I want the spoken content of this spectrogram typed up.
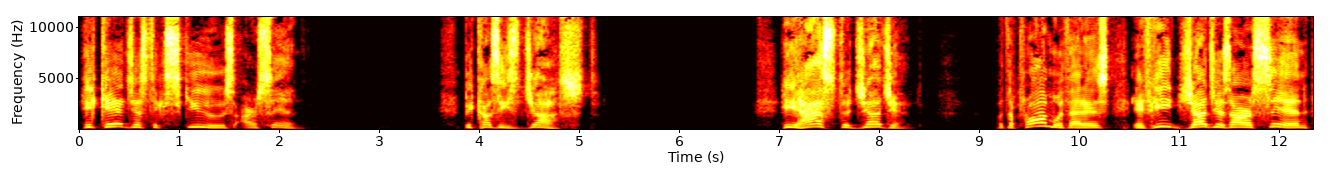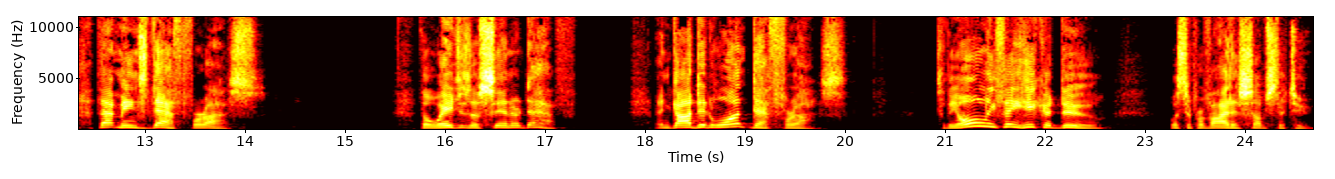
He can't just excuse our sin because He's just. He has to judge it. But the problem with that is if He judges our sin, that means death for us. The wages of sin are death. And God didn't want death for us. So the only thing He could do was to provide a substitute.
